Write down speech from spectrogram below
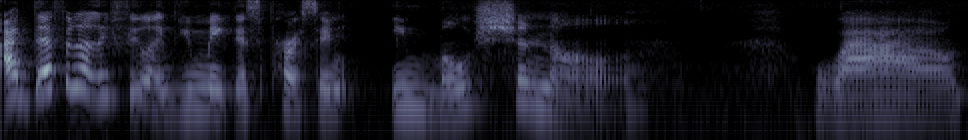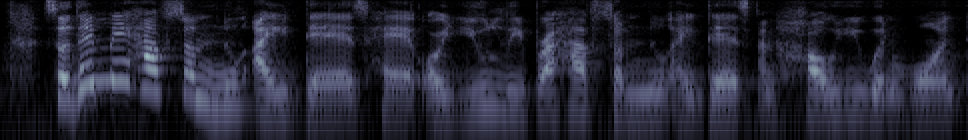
I definitely feel like you make this person emotional. Wow. So they may have some new ideas here, or you, Libra, have some new ideas on how you would want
